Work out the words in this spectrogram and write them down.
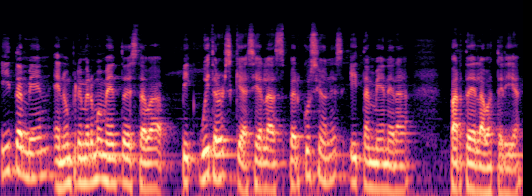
y también en un primer momento estaba Pete Withers, que hacía las percusiones y también era parte de la batería.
